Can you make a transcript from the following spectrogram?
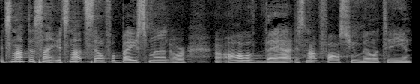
it's not the same. It's not self abasement or, or, all of that. It's not false humility. And,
